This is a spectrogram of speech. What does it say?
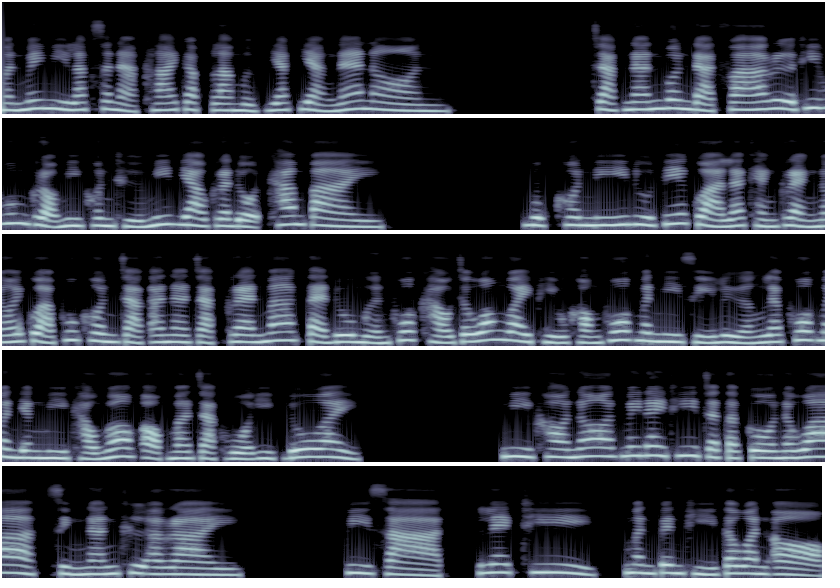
มันไม่มีลักษณะคล้ายกับปลาหมึกยักษ์อย่างแน่นอน จากนั้นบนดาดฟ้าเรือที่หุ้มเกราะมีคนถือมีดยาวกระโดดข้ามไป บุคคลนี้ดูเตี้ยกว่าและแข็งแกร่งน้อยกว่าผู้คนจากอาณาจักรแกรนมากแต่ดูเหมือนพวกเขาจะว่องไวผิวของพวกมันมีสีเหลืองและพวกมันยังมีเขางอกออกมาจากหัวอีกด้วย มีคอนอดไม่ได้ที่จะตะโกนนะว่า สิ่งนั้นคืออะไร ปีศาจเลขที่ มันเป็นผีตะวันออก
